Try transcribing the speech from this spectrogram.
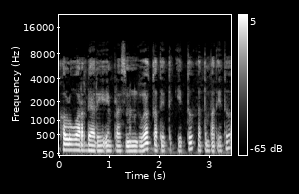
keluar dari emplacement gue ke titik itu ke tempat itu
